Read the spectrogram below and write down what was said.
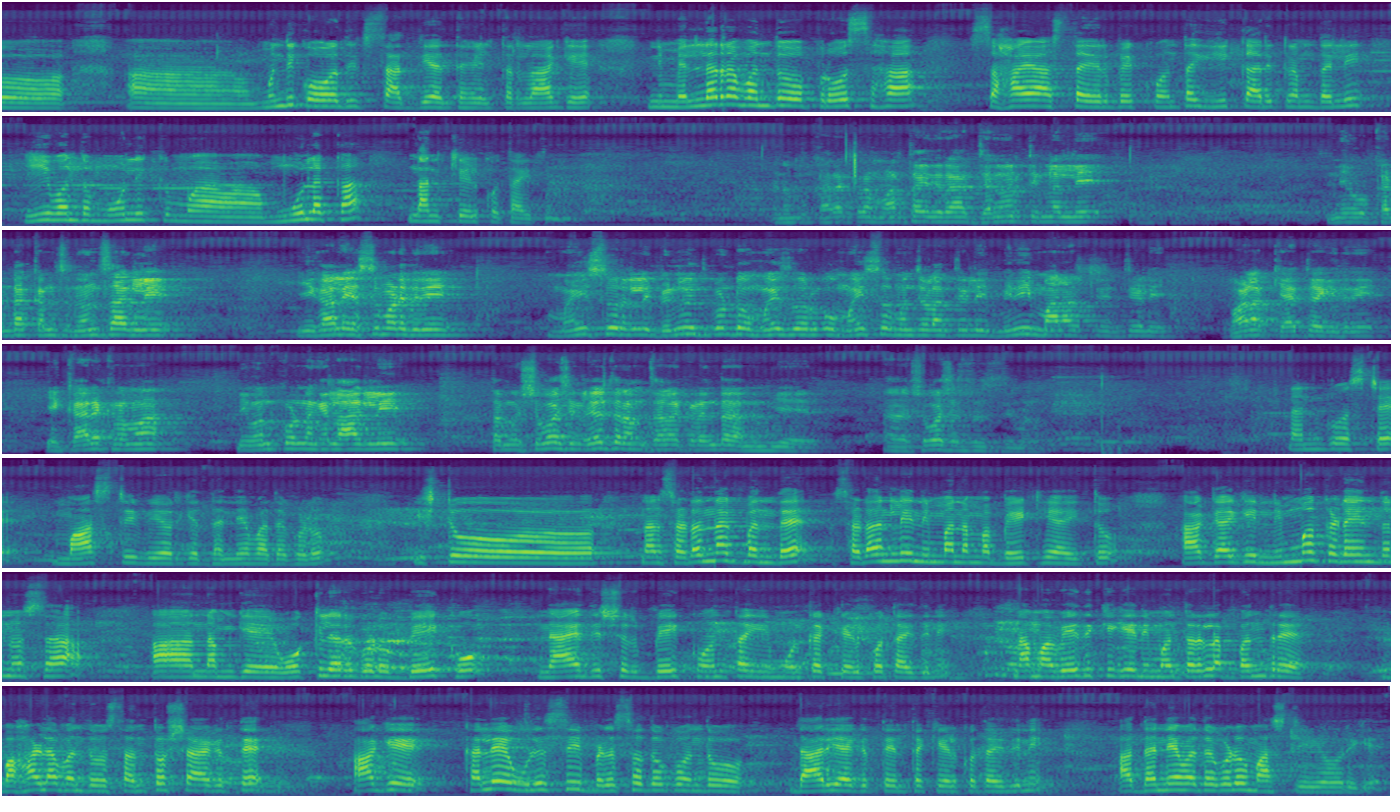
ಮುಂದಕ್ಕೆ ಹೋಗೋದಕ್ಕೆ ಸಾಧ್ಯ ಅಂತ ಹೇಳ್ತಾರಲ್ಲ. ಹಾಗೆ ನಿಮ್ಮೆಲ್ಲರ ಒಂದು ಪ್ರೋತ್ಸಾಹ ಸಹಾಯ ಹಸ್ತ ಇರಬೇಕು ಅಂತ ಈ ಕಾರ್ಯಕ್ರಮದಲ್ಲಿ ಈ ಒಂದು ಮೂಲಿಕ ಮೂಲಕ ನಾನು ಕೇಳ್ಕೊತಾ ಇದ್ದೀನಿ. ನಮ್ಮ ಕಾರ್ಯಕ್ರಮ ಮಾಡ್ತಾ ಇದ್ದೀರಾ? ಜನವರಿ ತಿಂಗಳಲ್ಲಿ ನೀವು ಕಂಡ ಕನಸು ನನಸಾಗಲಿ. ಈಗಾಗಲೇ ಹೆಸರು ಮಾಡಿದಿರಿ ಮೈಸೂರಲ್ಲಿ ಬೆಂಗಳೂರು ಇದ್ಕೊಂಡು ಮೈಸೂರಿಗೂ ಮೈಸೂರು ಮಂಜಳ ಅಂತೇಳಿ, ಮಿನಿ ಮಹಾರಾಷ್ಟ್ರ ಅಂತೇಳಿ ಭಾಳ ಖ್ಯಾತಿಯಾಗಿದ್ದೀರಿ. ಈ ಕಾರ್ಯಕ್ರಮ ನೀವು ಅಂದ್ಕೊಂಡಂಗೆಲ್ಲ ಆಗಲಿ, ತಮಗೆ ಶುಭಾಶಯಗಳು ಹೇಳ್ತಾರೆ ನಮ್ಮ ಚಾನಲ್ ಕಡೆಯಿಂದ, ನಿಮಗೆ ಶುಭಾಶಯ ಸೂಚಿಸ್ತೀನಿ ಮೇಡಮ್. ನನಗೂ ಅಷ್ಟೇ, ಮಾಸ್ ಟಿ ವಿಯವರಿಗೆ ಧನ್ಯವಾದಗಳು. ಇಷ್ಟು, ನಾನು ಸಡನ್ನಾಗಿ ಬಂದೆ ಸಡನ್ಲಿ ನಿಮ್ಮ ನಮ್ಮ ಭೇಟಿ ಆಯಿತು. ಹಾಗಾಗಿ ನಿಮ್ಮ ಕಡೆಯಿಂದನೂ ಸಹ ನಮಗೆ ವಕೀಲರುಗಳು ಬೇಕು, ನ್ಯಾಯಾಧೀಶರು ಬೇಕು ಅಂತ ಈ ಮೂಲಕ ಕೇಳ್ಕೊತಾ ಇದ್ದೀನಿ. ನಮ್ಮ ವೇದಿಕೆಗೆ ನಿಮ್ಮಂಥವರೆಲ್ಲ ಬಂದರೆ ಬಹಳ ಒಂದು ಸಂತೋಷ ಆಗುತ್ತೆ. ಹಾಗೆ ಕಲೆ ಉಳಿಸಿ ಬೆಳೆಸೋದಕ್ಕೂ ಒಂದು ದಾರಿಯಾಗುತ್ತೆ ಅಂತ ಕೇಳ್ಕೊತಾ ಇದ್ದೀನಿ. ಆ ಧನ್ಯವಾದಗಳು ಮಾಸ್ಟ್ರಿ ಟಿ ವಿಯವರಿಗೆ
